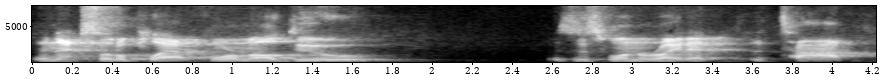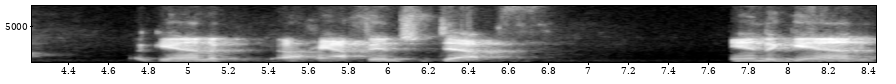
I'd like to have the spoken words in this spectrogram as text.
The next little platform I'll do is this one right at the top. Again, a, a half inch depth. And again,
